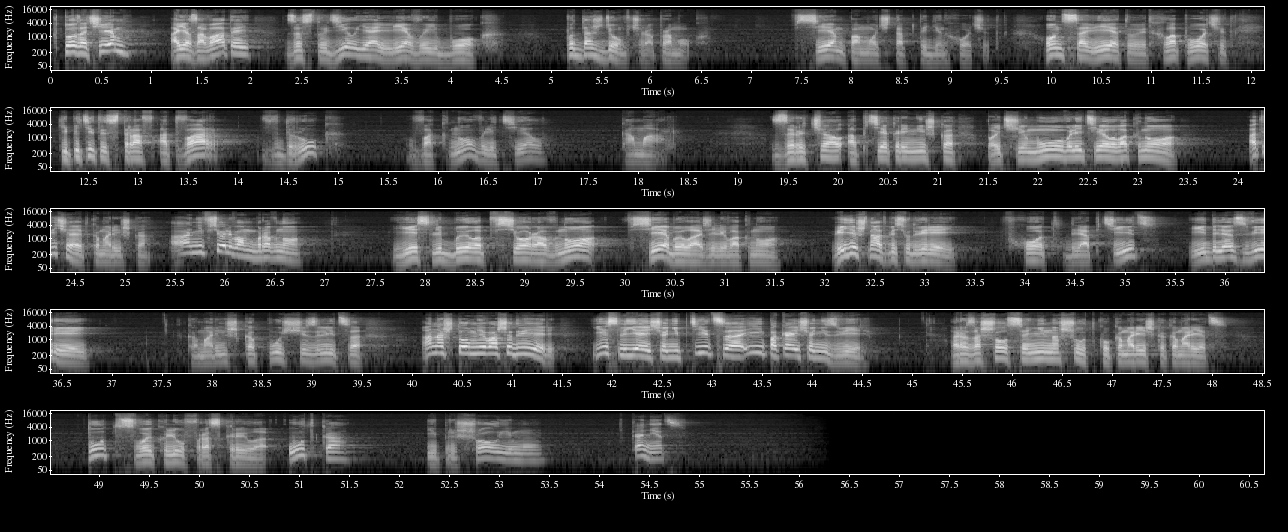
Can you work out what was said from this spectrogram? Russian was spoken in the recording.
Кто зачем? А я за ватой застудил я левый бок. Под дождем вчера промок. Всем помочь Топтыгин хочет. Он советует, хлопочет, кипятит из трав отвар. Вдруг в окно влетел комар. Зарычал аптекарь Мишка, почему влетел в окно? Отвечает комаришка, а не все ли вам равно? Если было б все равно, все бы лазили в окно. Видишь надпись у дверей? Вход для птиц и для зверей. Комаришка пуще злится. А на что мне ваша дверь, если я еще не птица и пока еще не зверь? Разошелся не на шутку комаришка-комарец. Тут свой клюв раскрыла утка, и пришел ему конец.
